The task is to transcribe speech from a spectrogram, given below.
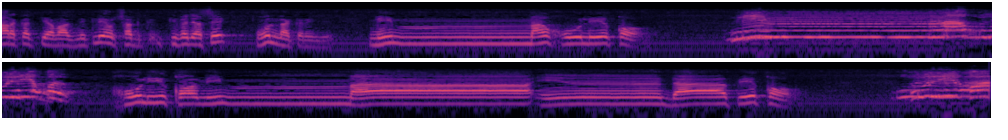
حرکت کی آواز نکلے اور شد کی وجہ سے غنہ کریں گے۔ مما خلق. مما خلق من ماء دافق. خلق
